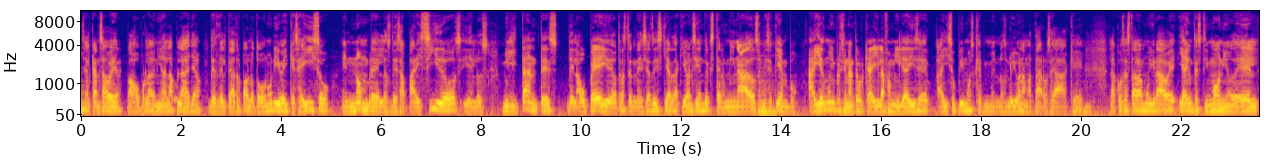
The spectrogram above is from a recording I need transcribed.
se alcanza a ver, bajó por la Avenida de la Playa desde el Teatro Pablo Tobón Uribe y que se hizo en nombre de los desaparecidos y de los militantes de la UP y de otras tendencias de izquierda que iban siendo exterminados en ese tiempo. Ahí es muy impresionante porque ahí la familia dice, ahí supimos que nos lo iban a matar, o sea, que la cosa estaba muy grave y hay un testimonio de él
